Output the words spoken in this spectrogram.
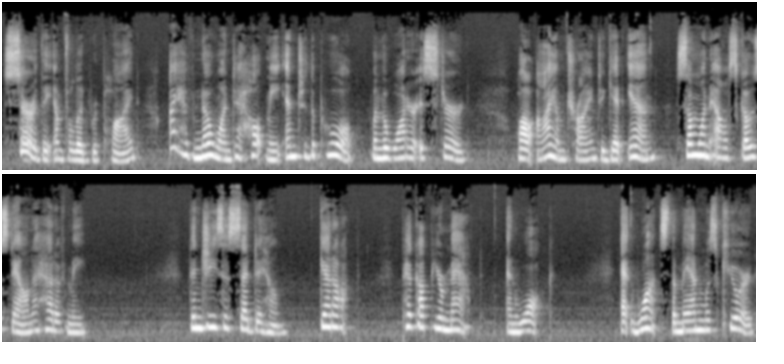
Sir, the invalid replied, I have no one to help me into the pool when the water is stirred. While I am trying to get in, someone else goes down ahead of me. Then Jesus said to him, Get up, pick up your mat, and walk. At once the man was cured.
